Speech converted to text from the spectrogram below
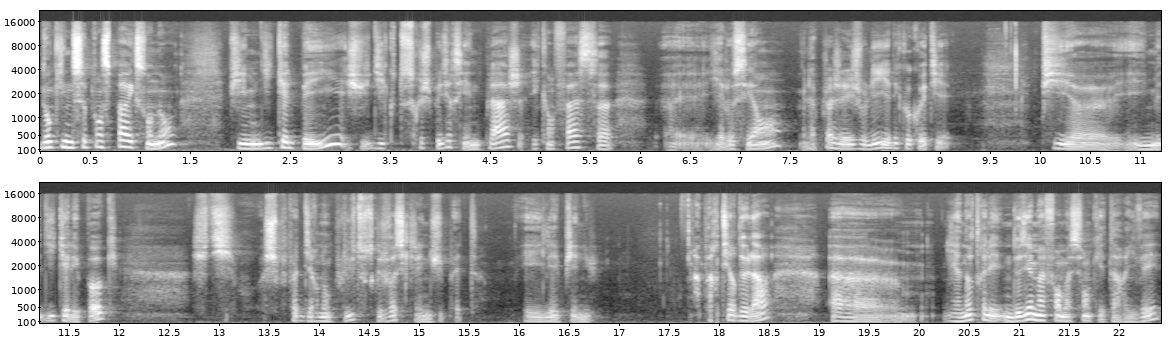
Donc il ne se pense pas avec son nom. Puis il me dit quel pays? Je lui dis que tout ce que je peux dire, c'est une plage et qu'en face, il y a l'océan, mais la plage elle est jolie, il y a des cocotiers. Puis euh, il me dit qu'à l'époque, je dis, je peux pas te dire non plus, tout ce que je vois c'est qu'il a une jupette et il est pieds nus. À partir de là, euh, il y a une, autre, une, deuxième information qui est arrivée.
